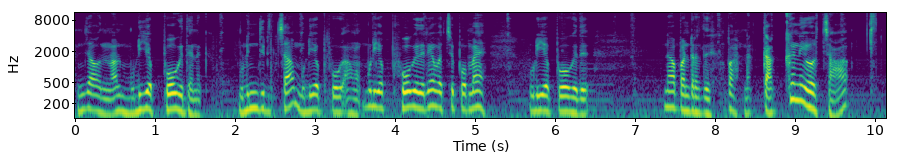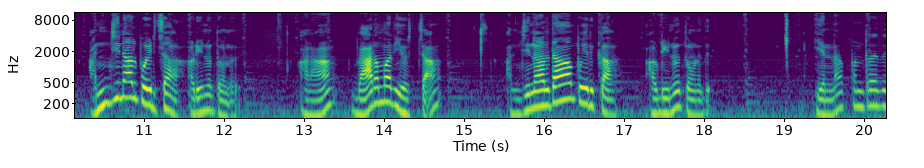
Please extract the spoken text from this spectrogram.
அஞ்சாவது நாள் முடிய போகுது எனக்கு. முடிஞ்சிடுச்சா? முடிய போ ஆமாம் முடிய போகுதுன்னே வச்சுப்போமே. முடிய போகுது. என்ன பண்ணுறது அப்பா நான் டக்குன்னு யோசிச்சா அஞ்சு நாள் போயிடுச்சா அப்படின்னு தோணுது. ஆனால் வேற மாதிரி யோசிச்சா அஞ்சு நாள் தான் போயிருக்கா அப்படின்னு தோணுது. என்ன பண்ணுறது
